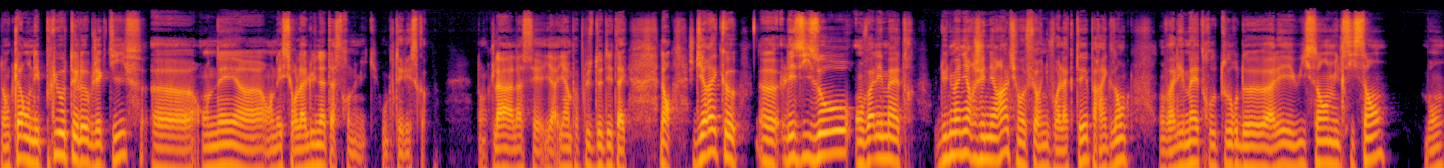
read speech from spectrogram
Donc là, on n'est plus au téléobjectif, euh, on, est, euh, on est sur la lunette astronomique ou le télescope. Donc là, là, c'est- il y, a- il y a un peu plus de détails. Non, je dirais que euh, les ISO, on va les mettre d'une manière générale, si on veut faire une voie lactée, par exemple, on va les mettre autour de allez, 800, 1600. Bon,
